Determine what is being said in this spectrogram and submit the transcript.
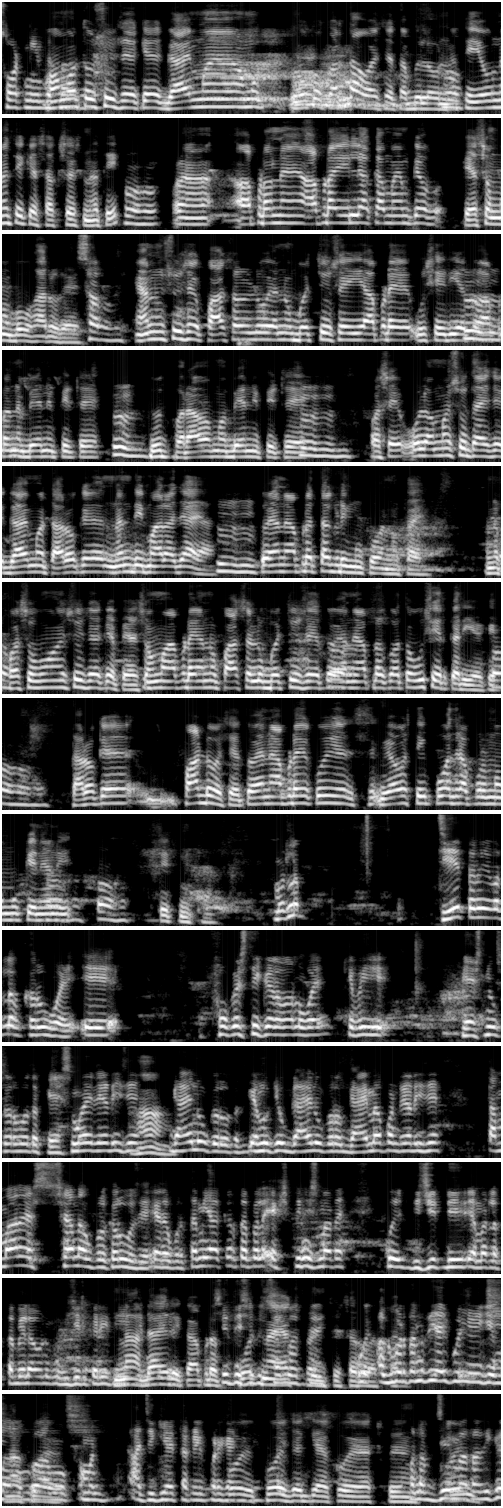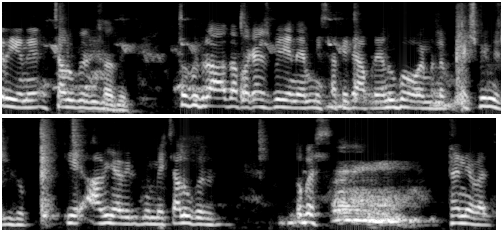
શોર્ટની અંદર આમાં તો શું છે કે ગાયમાં અમુક લોકો કરતા હોય છે તબીલો નથી એવું નથી કે સક્સેસ નથી. પણ આપણને આપણા ઇલાકામાં એમ કે ભેંસોમાં બહુ સારું રહે. છે. સારું એનું શું છે પાછળનું એનું બચ્ચું છે એ આપણે ઉછેરીએ તો આપણને બેનિફિટ રહે. દૂધ ભરાવામાં બેનિફિટ રહે. પછી ઓલામાં શું થાય છે ગાયમાં ધારો કે નંદી મહારાજ આયા તો એને આપણે તગડી મૂકવાનું થાય. અને પશુમાં શું છે કે ભેંસોમાં આપણે એનું પાસેલું બચ્ચું છે તો એને આપણે કહો તો ઉછેર કરીએ કે. ધારો કે પાડો છે તો એને આપણે કોઈ વ્યવસ્થિત પોદરા પુલમાં મૂકીને એની. ટ્રીટમેન્ટ થાય. મતલબ જે તમે મતલબ કરવું હોય એ ફોકસથી કરવાનું હોય કે ભાઈ ભેંસનું કરવું તો ભેંસમાં રેડી છે ગાય ગાયનું કરવું તો એમનું કેવું ગાયનું કરો ગાયમાં પણ રેડી છે તમારે શાના ઉપર કરવું છે? એના ઉપર. તમે આ કરતા પહેલા એક્સપિરિયન્સ માટે કોઈ વિઝિટ ડે મતલબ તબેલાઓની કોઈ વિઝિટ કરી હતી? ના ડાયરેક્ટ આપણે સીધી સીધી શરૂઆત કરી. કોઈ. અગવડતા નથી આવી કોઈ એવી કે મારો ના, કોઈ. અમુક અમને આ જગ્યાએ તકલીફ પડે કોઈ કોઈ? જગ્યાએ કોઈ એક્સપિરિયન્સ મતલબ જે માતાથી કરી અને ચાલુ કરી દીધું. તો મિત્રો આ હતા પ્રકાશભાઈ અને એમની સાથે આપણે અનુભવ અને મતલબ એક્સપિરિયન્સ લીધો કે આવી આવી રીતનું મેં ચાલુ કર્યું. તો બસ. ધન્યવાદ.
